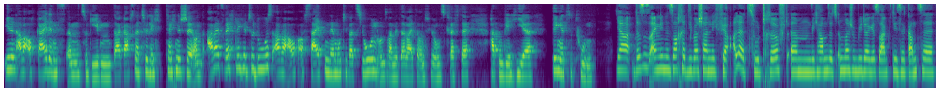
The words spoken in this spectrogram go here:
ihnen aber auch Guidance ähm, zu geben. Da gab es natürlich technische und arbeitsrechtliche To-Dos, aber auch auf Seiten der Motivation unserer Mitarbeiter und Führungskräfte hatten wir hier Dinge zu tun. Ja, das ist eigentlich eine Sache, die wahrscheinlich für alle zutrifft. Ähm, wir haben es jetzt immer schon wieder gesagt, diese ganze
